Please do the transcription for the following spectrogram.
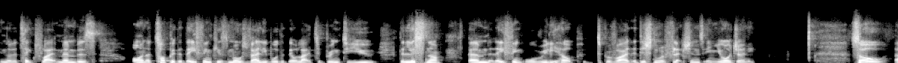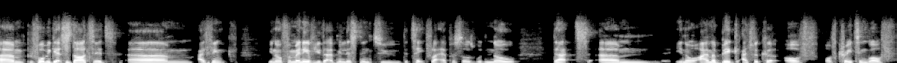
you know, the Take Flight members on a topic that they think is most valuable that they'll like to bring to you, the listener, um, that they think will really help to provide additional reflections in your journey. So um, before we get started, um, I think you know for many of you that have been listening to the Take Flight episodes would know that um, you know I'm a big advocate of of creating wealth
